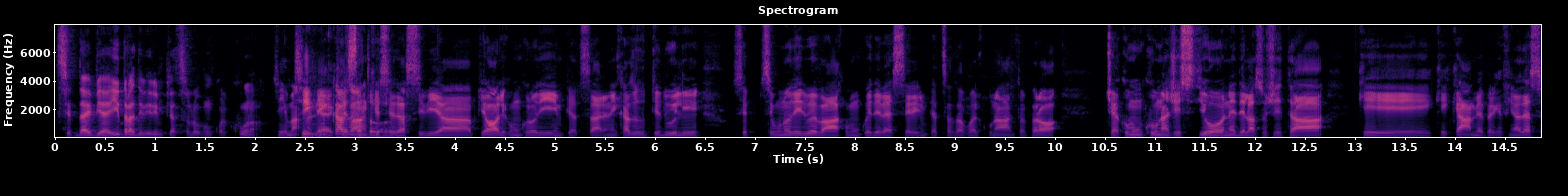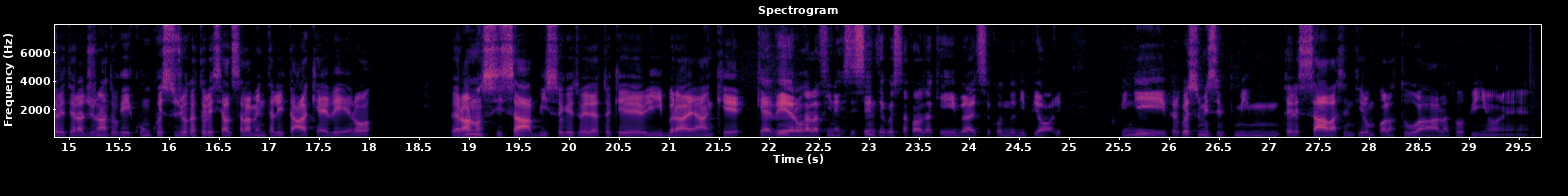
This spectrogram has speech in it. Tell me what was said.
se dai via Ibra devi rimpiazzarlo con qualcuno. Sì, ma sì, nel caso stato... anche se dassi via Pioli comunque lo devi rimpiazzare. Nel caso tutti e due li, se, se, uno dei due va comunque deve essere rimpiazzato da qualcun altro. Però c'è comunque una gestione della società che, che cambia perché fino adesso avete ragionato che con questo giocatore si alza la mentalità, che è vero, però non si sa, visto che tu hai detto che Ibra è anche, che è vero che alla fine si sente questa cosa che Ibra è il secondo di Pioli. Quindi per questo mi, mi interessava sentire un po' la tua, la tua opinione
